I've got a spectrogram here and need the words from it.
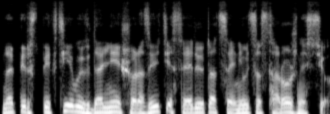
Но перспективы их дальнейшего развития следует оценивать с осторожностью.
